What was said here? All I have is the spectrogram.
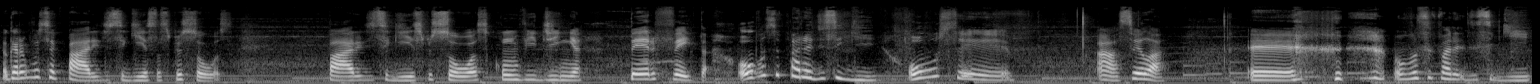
Eu quero que você pare de seguir essas pessoas pare de seguir as pessoas com vidinha perfeita. Ou você para de seguir, ou você. Ah, sei lá. É... ou você para de seguir,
